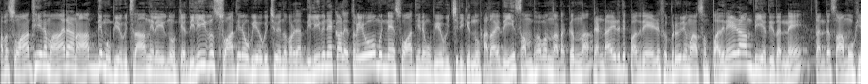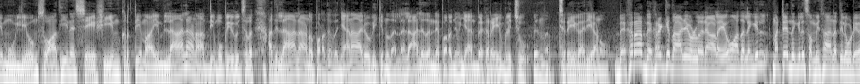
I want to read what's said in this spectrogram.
അപ്പൊ സ്വാധീനം ആരാണ് ആദ്യം ഉപയോഗിച്ചത്? ആ നിലയിൽ നോക്കിയാൽ ദിലീപ് സ്വാധീനം ഉപയോഗിച്ചു എന്ന് പറഞ്ഞാൽ ദിലീപിനേക്കാൾ എത്രയോ മുന്നേ സ്വാധീനം ഉപയോഗിച്ചിരിക്കുന്നു. അതായത് ഈ സംഭവം നടക്കുന്ന രണ്ടായിരത്തി പതിനേഴ് ഫെബ്രുവരി മാസം പതിനേഴാം തീയതി തന്നെ തന്റെ സാമൂഹ്യ മൂല്യവും സ്വാധീന ശേഷിയും കൃത്യമായും ലാലാണ് ആദ്യം ഉപയോഗിച്ചത്. അത് ലാലാണ് പറഞ്ഞത്. ഞാൻ ആരോപിക്കുന്നതല്ല. ലാൽ തന്നെ പറഞ്ഞു ഞാൻ ബെഹ്റയെ വിളിച്ചു എന്ന്. ചെറിയ കാര്യമാണോ? ബെഹ്റ ബെഹ്റയ്ക്ക് താഴെയുള്ള ഒരാളെയോ അതല്ലെങ്കിൽ മറ്റേതെങ്കിലും സംവിധാനത്തിലൂടെയോ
